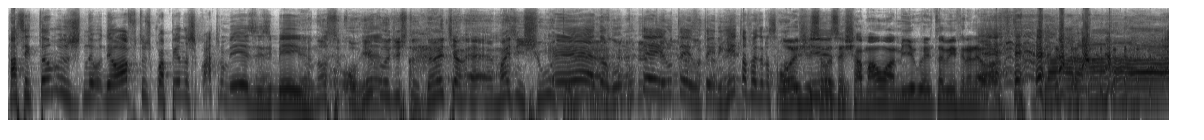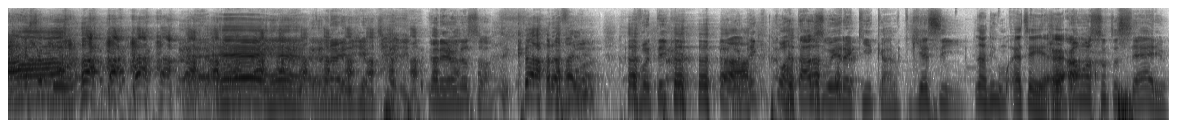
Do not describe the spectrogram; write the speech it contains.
aceitamos neófitos com apenas quatro meses e meio. É, nosso currículo de estudante é, é mais enxuto. É, né? não, não, não tem, não tem, não tem. Ninguém tá fazendo essa Hoje, se você chamar um amigo, ele também vira neófito. É, é. Peraí, gente. Peraí, olha só. Caralho. Eu vou, ter que, eu vou ter que cortar a zoeira aqui, cara. Porque assim. Não, nenhuma, assim, é- jogar é- um assunto sério.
